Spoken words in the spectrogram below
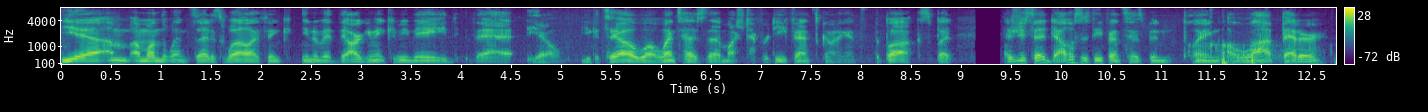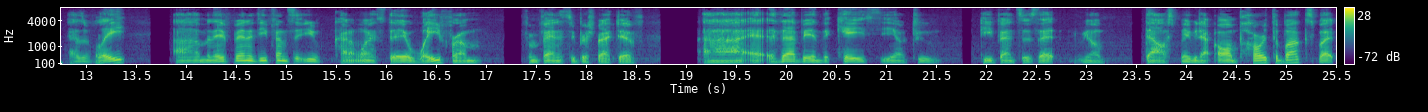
Yeah, I'm I'm on the Wentz side as well. I think you know the argument can be made that you know you could say, oh well, Wentz has the much tougher defense going against the Bucs, but as you said, Dallas's defense has been playing a lot better as of late, um, and they've been a defense that you kind of want to stay away from from fantasy perspective. Uh, that being the case, you know, two defenses that you know Dallas maybe not on par with the Bucs, but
